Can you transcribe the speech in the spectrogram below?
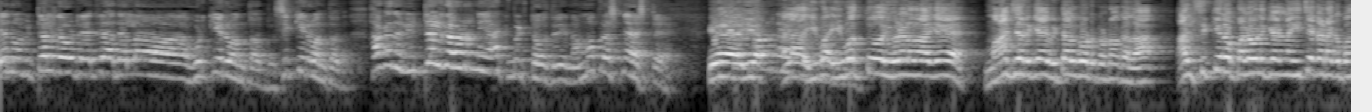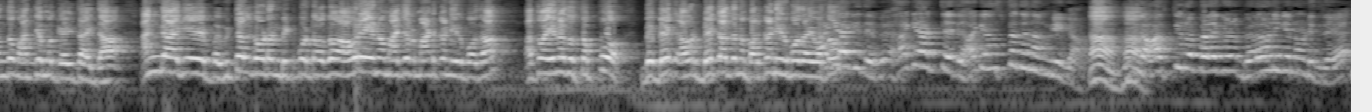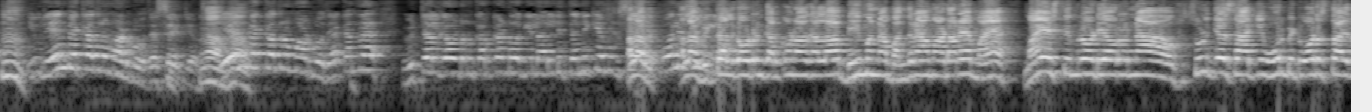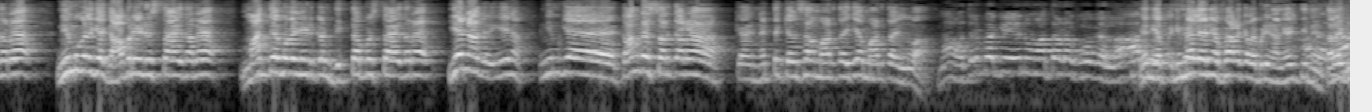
ಏನು ವಿಠಲ್ ಗೌಡ್ರ ಎದ್ರೆ ಅದೆಲ್ಲ ಹುಡುಕಿರುವಂತದ್ದು ಸಿಕ್ಕಿರುವಂತದ್ದು ಹಾಗಾದ್ರೆ ವಿಠಲ್ ಗೌಡ್ರನ್ನ ಯಾಕೆ ಬಿಟ್ಟು ಹೋದ್ರಿ? ನಮ್ಮ ಪ್ರಶ್ನೆ ಅಷ್ಟೇ. ಅಲ್ಲ ಇವ ಇವತ್ತು ಇವ್ರು ಹೇಳೋದಾಗೆ ಮಾಜರ್ಗೆ ವಿಠಲ್ ಗೌಡ್ ಹೋಗಲ್ಲ ಅಲ್ಲಿ ಸಿಕ್ಕಿರೋ ಪಳವಳಿಕೆಗಳನ್ನ ಈಚೆ ಕಡೆಗೆ ಬಂದು ಮಾಧ್ಯಮಕ್ಕೆ ಹೇಳ್ತಾ ಇದ್ದ. ಹಂಗಾಗಿ ವಿಠಲ್ ಗೌಡನ್ ಬಿಟ್ಬಿಟ್ಟು ಹೋಗೋ ಅವರೇ ಏನೋ ಮಾಜರ್ ಮಾಡ್ಕೊಂಡಿರ್ಬೋದಾ? ಅಥವಾ ಏನಾದ್ರು ತಪ್ಪು? ಅವ್ರು ಬೇಕಾದನ್ನ ಬರ್ಕೊಂಡಿರ್ಬೋದಾ ಇವತ್ತು? ಹಾಗೆ ಆಗ್ತಾ ಇದೆ ಹಾಗೆ ಅನ್ಸ್ತದೆ ನಮ್ಗೆ. ಈಗ. ಆಗ್ತಿರೋ ಬೆಳೆಗಳ ಬೆಳವಣಿಗೆ ನೋಡಿದ್ರೆ ಇವ್ರು ಏನ್ ಬೇಕಾದ್ರೂ ಮಾಡ್ಬೋದು ಎಸ್ ಐ ಟಿ ಏನ್ ಬೇಕಾದ್ರೂ ಮಾಡ್ಬೋದು. ಯಾಕಂದ್ರೆ ವಿಠಲ್ ಗೌಡ್ರನ್ ಕರ್ಕೊಂಡು ಹೋಗಿಲ್ಲ ಅಲ್ಲಿ ತನಿಖೆ ಅಲ್ಲ ವಿಠಲ್ ಗೌಡ್ರನ್ ಕರ್ಕೊಂಡು ಹೋಗಲ್ಲ ಭೀಮನ್ನ ಬಂಧನ ಮಾಡಾರೆ ಮಹೇ- ಮಹೇಶ್ ತಿಮ್ರೋಡಿ ಅವರನ್ನ ಸುಳ್ಳು ಕೇಸ್ ಹಾಕಿ ಊರ್ ಬಿಟ್ಟು ಓಡಿಸ್ತಾ ಇದಾರೆ. ನಿಮ್ಗಳಿಗೆ ಗಾಬರಿ ಹಿಡಿಸ್ತಾ ಇದಾರೆ ಮಾಧ್ಯಮಗಳನ್ನ ಹಿಡ್ಕೊಂಡು ದಿಕ್ ತಪ್ಪಿಸ್ತಾ ಇದಾರೆ ಏನಾಗ ಏನು ನಿಮ್ಗೆ ಕಾಂಗ್ರೆಸ್ ಸರ್ಕಾರ ನೆಟ್ಟ ಕೆಲಸ ಮಾಡ್ತಾ ಇದೆಯಾ ಮಾಡ್ತಾ ಇಲ್ವಾ ನಾವು ಅದ್ರ ಬಗ್ಗೆ ಏನು ಮಾತಾಡಕ್ ಹೋಗಲ್ಲ ನಿಮ್ಮ ಮೇಲೆ ಏನು ಎಫ್ ಹಾಕಲ್ಲ ಬಿಡಿ ನಾನು ಹೇಳ್ತೀನಿ ತಲೆ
